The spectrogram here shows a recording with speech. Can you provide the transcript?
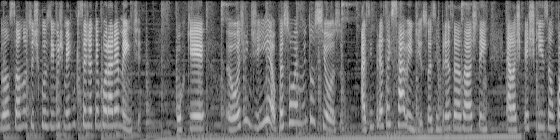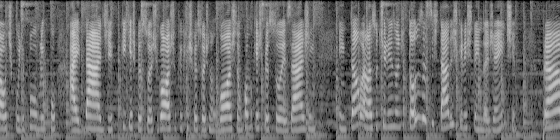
lançando os exclusivos, mesmo que seja temporariamente. Porque hoje em dia o pessoal é muito ansioso. As empresas sabem disso. As empresas elas têm elas pesquisam qual o tipo de público, a idade, o que, que as pessoas gostam, o que, que as pessoas não gostam, como que as pessoas agem. Então elas utilizam de todos esses dados que eles têm da gente para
